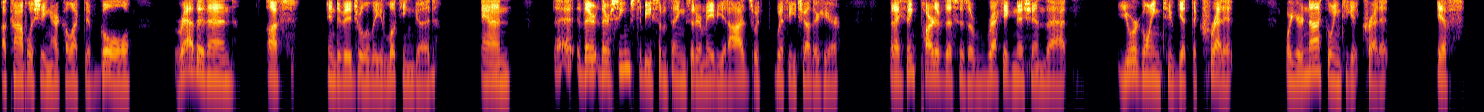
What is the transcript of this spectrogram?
accomplishing our collective goal rather than us individually looking good. And uh, there there seems to be some things that are maybe at odds with with each other here. But I think part of this is a recognition that you're going to get the credit or you're not going to get credit if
